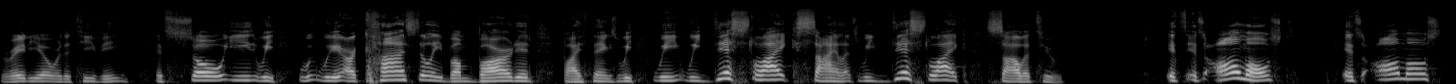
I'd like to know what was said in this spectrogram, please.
The radio or the TV. It's so easy. We, we, we are constantly bombarded by things. We, we, we dislike silence. We dislike solitude. It's, it's almost, it's almost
